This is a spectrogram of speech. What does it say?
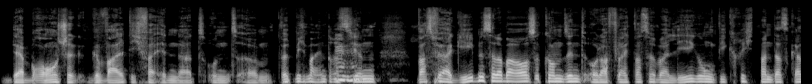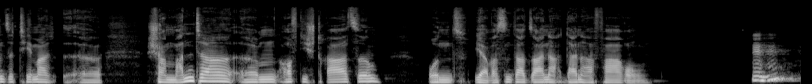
der Branche gewaltig verändert. Und ähm, würde mich mal interessieren, mhm. was für Ergebnisse dabei rausgekommen sind oder vielleicht was für Überlegungen, wie kriegt man das ganze Thema äh, charmanter ähm, auf die Straße? Und ja, was sind da deine, deine Erfahrungen? Mhm.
